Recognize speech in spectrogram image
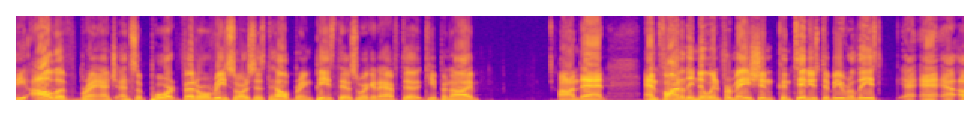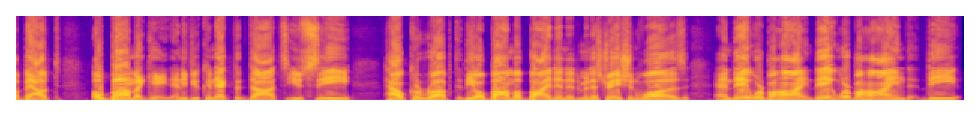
the olive branch and support federal resources to help bring peace there. So we're going to have to keep an eye on that. And finally, new information continues to be released about Obamagate. And if you connect the dots, you see how corrupt the Obama Biden administration was, and they were behind. They were behind the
